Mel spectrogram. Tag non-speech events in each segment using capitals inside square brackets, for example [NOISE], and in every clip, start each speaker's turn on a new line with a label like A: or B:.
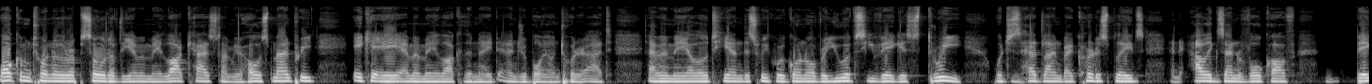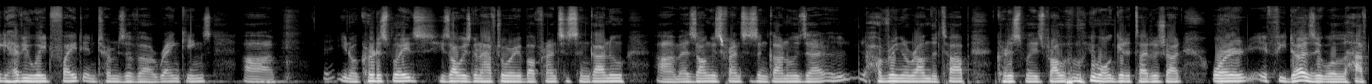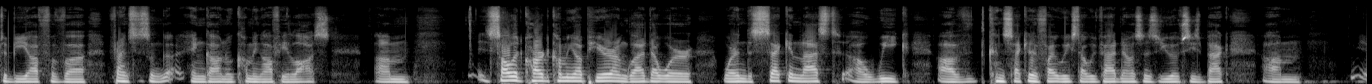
A: Welcome to another episode of the MMA Lockcast. I'm your host, Manpreet, aka MMA Lock of the Night, and your boy on Twitter at MMALOTN. This week we're going over UFC Vegas 3, which is headlined by Curtis Blaydes and Alexander Volkov. Big heavyweight fight in terms of uh, rankings. Uh, you know, Curtis Blaydes. he's always going to have to worry about Francis Ngannou. Um, as long as Francis Ngannou is at, hovering around the top, Curtis Blaydes [LAUGHS] probably won't get a title shot. Or if he does, it will have to be off of uh, Francis Ngannou coming off a loss. Um, solid card coming up here. I'm glad that we're we're in the second last uh, week of consecutive fight weeks that we've had now since the UFC's back. Um,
